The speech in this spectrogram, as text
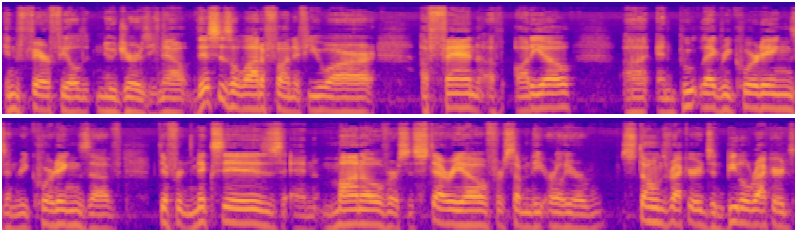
in Fairfield, New Jersey. Now, this is a lot of fun if you are a fan of audio uh, and bootleg recordings and recordings of different mixes and mono versus stereo for some of the earlier Stones records and Beatle records.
